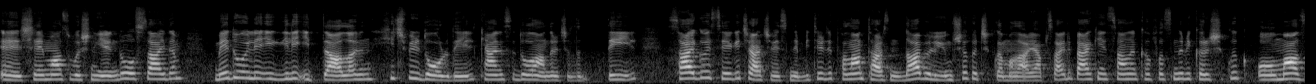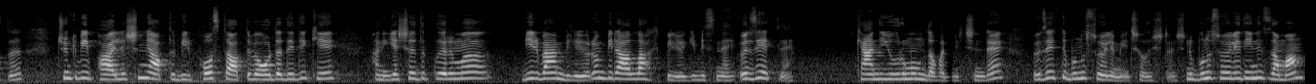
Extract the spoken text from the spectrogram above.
e, Şeyma Subaşı'nın yerinde olsaydım Medo ile ilgili iddiaların hiçbir doğru değil. Kendisi dolandırıcılık değil. Saygı ve sevgi çerçevesinde bitirdik falan tarzında daha böyle yumuşak açıklamalar yapsaydı belki insanların kafasında bir karışıklık olmazdı. Çünkü bir paylaşım yaptı, bir post attı ve orada dedi ki hani yaşadıklarımı bir ben biliyorum, bir Allah biliyor gibisine. Özetle kendi yorumum da var içinde. Özetle bunu söylemeye çalıştı. Şimdi bunu söylediğiniz zaman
